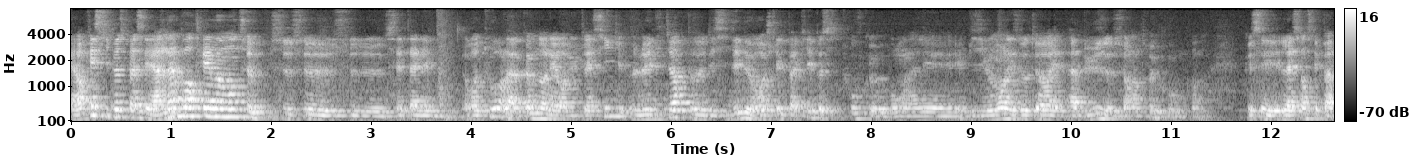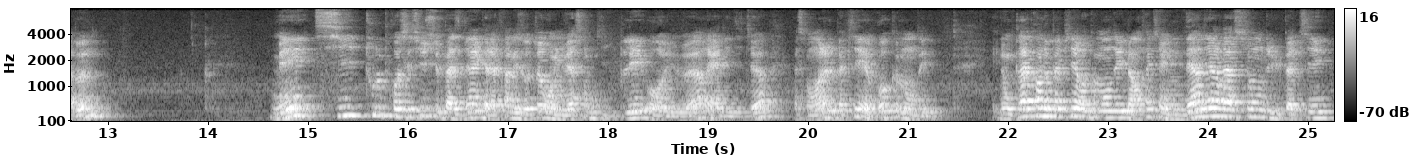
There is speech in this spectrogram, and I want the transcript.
Alors qu'est-ce qui peut se passer À n'importe quel moment de ce, ce, cet aller-retour, comme dans les revues classiques, l'éditeur peut décider de rejeter le papier parce qu'il trouve que bon, visiblement les auteurs abusent sur un truc ou que la science n'est pas bonne. Mais si tout le processus se passe bien et qu'à la fin les auteurs ont une version qui plaît au reviewer et à l'éditeur, à ce moment-là le papier est recommandé. Et donc là quand le papier est recommandé, ben, en fait il y a une dernière version du papier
